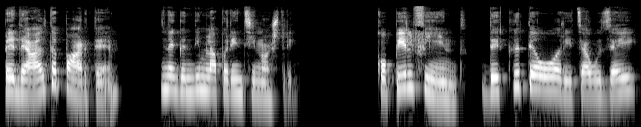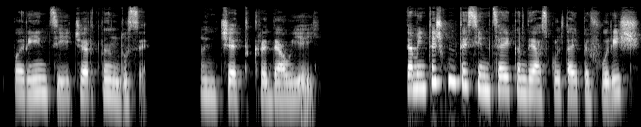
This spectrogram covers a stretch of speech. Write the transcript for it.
Pe de altă parte, ne gândim la părinții noștri. Copil fiind, de câte ori îți auzeai părinții certându-se? Încet credeau ei. Te amintești cum te simțeai când îi ascultai pe furiș?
